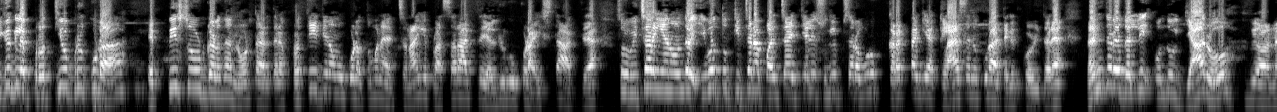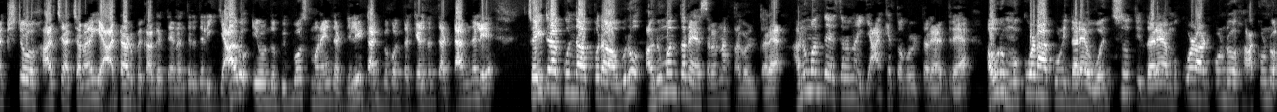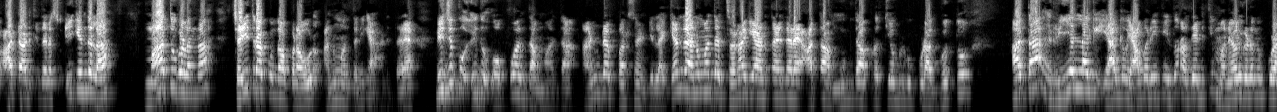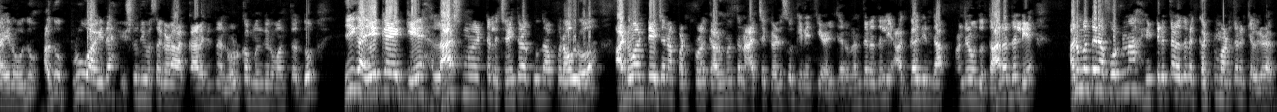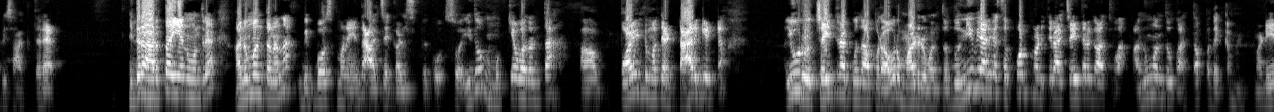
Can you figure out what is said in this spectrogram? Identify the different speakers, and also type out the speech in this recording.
Speaker 1: ಈಗಾಗಲೇ ಪ್ರತಿಯೊಬ್ರು ಕೂಡ ಎಪಿಸೋಡ್ ಗಳನ್ನ ನೋಡ್ತಾ ಇರ್ತಾರೆ. ಪ್ರತಿ ದಿನವೂ ಕೂಡ ತುಂಬಾನೇ ಚೆನ್ನಾಗಿ ಪ್ರಸಾರ ಆಗ್ತಿದೆ, ಎಲ್ರಿಗೂ ಕೂಡ ಇಷ್ಟ ಆಗ್ತಿದೆ. ಸೊ ವಿಚಾರ ಏನು ಅಂದ್ರೆ, ಇವತ್ತು ಕಿಚ್ಚನ ಪಂಚಾಯತಿಯಲ್ಲಿ ಸುದೀಪ್ ಸರ್ ಅವರು ಕರೆಕ್ಟ್ ಆಗಿ ಆ ಕ್ಲಾಸ್ ಅನ್ನು ಕೂಡ ತೆಗೆದುಕೊಳ್ತಾರೆ. ನಂತರದಲ್ಲಿ ಒಂದು ಯಾರು ನೆಕ್ಸ್ಟ್ ಆಚೆ ಚೆನ್ನಾಗಿ ಆಟ ಆಡ್ಬೇಕಾಗತ್ತೆ, ನಂತರದಲ್ಲಿ ಯಾರು ಈ ಒಂದು ಬಿಗ್ ಬಾಸ್ ಮನೆಯಿಂದ ಡಿಲೀಟ್ ಆಗ್ಬೇಕು ಅಂತ ಕೇಳಿದಂತ ಟೈಮ್ನಲ್ಲಿ ಚೈತ್ರ ಕುಂದಾಪುರ ಅವರು ಹನುಮಂತನ ಹೆಸರನ್ನ ತಗೊಳ್ತಾರೆ. ಹನುಮಂತ ಹೆಸರನ್ನ ಯಾಕೆ ತಗೊಳ್ತಾರೆ ಅಂದ್ರೆ ಅವರು ಮುಖವಾಡ ಹಾಕೊಂಡಿದ್ದಾರೆ, ವಂಚಿಸುತ್ತಿದ್ದಾರೆ ಮುಖವಾಡ ಹಾಕೊಂಡು ಹಾಕೊಂಡು ಆಟ ಆಡ್ತಿದ್ದಾರೆ. So, ಹೀಗೆಂದೆಲ್ಲ ಮಾತುಗಳನ್ನ ಚೈತ್ರ ಕುಂದಾಪುರ ಅವರು ಹನುಮಂತನಿಗೆ ಆಡ್ತಾರೆ ನಿಜಕ್ಕೂ ಇದು ಒಪ್ಪುವಂತ ಮಾತ ಹಂಡ್ರೆಡ್ ಪರ್ಸೆಂಟ್ ಇಲ್ಲ. ಯಾಕೆಂದ್ರೆ ಹನುಮಂತ ಚೆನ್ನಾಗಿ ಆಡ್ತಾ ಇದ್ದಾರೆ. ಆತ ಮುಗ್ಧ ಪ್ರತಿಯೊಬ್ಬರಿಗೂ ಕೂಡ ಗೊತ್ತು. ಆತ ರಿಯಲ್ ಆಗಿ ಯಾವ ಯಾವ ರೀತಿ ಇದ್ದಾರೋ ಅದೇ ರೀತಿ ಮನೆಯೊಳಗಡೆನೂ ಕೂಡ ಇರುವುದು. ಅದು ಪ್ರೂವ್ ಆಗಿದೆ. ಇಷ್ಟು ದಿವಸಗಳ ಕಾಲದಿಂದ ನೋಡ್ಕೊಂಡ್ ಬಂದಿರುವಂತದ್ದು. ಈಗ ಏಕಾಏಕಿ ಲಾಸ್ಟ್ ಮೂಮೆಂಟ್ ಅಲ್ಲಿ ಚೈತ್ರ ಕುಂದಾಪುರ ಅವರು ಅಡ್ವಾಂಟೇಜ್ ಅನ್ನ ಪಡ್ಕೊಳ್ಳೋಕೆ ಹನುಮಂತನ ಆಚೆ ಕಳಿಸೋಕೆ ರೀತಿ ಹೇಳ್ತಾರೆ. ನಂತರದಲ್ಲಿ ಹಗ್ಗದಿಂದ ಅಂದ್ರೆ ಒಂದು ದಾರದಲ್ಲಿ ಹನುಮಂತನ ಫೋಟೋನ ಇಟ್ಟಿರ್ತಾರೆ, ಅದನ್ನ ಕಟ್ ಮಾಡ್ತಾರೆ, ಕೆಳಗಡೆ ಬಿಸಾಕ್ತಾರೆ ಇದರ ಅರ್ಥ ಏನು ಅಂದ್ರೆ ಹನುಮಂತನನ್ನ ಬಿಗ್ ಬಾಸ್ ಮನೆಯಿಂದ ಆಚೆ ಕಳಿಸ್ಬೇಕು. ಸೊ ಇದು ಮುಖ್ಯವಾದಂತ ಪಾಯಿಂಟ್ ಮತ್ತೆ ಟಾರ್ಗೆಟ್ ಇವರು ಚೈತ್ರ ಕುಂದಾಪುರ ಅವರು ಮಾಡಿರುವಂತದ್ದು ನೀವ್ ಯಾರಿಗೆ ಸಪೋರ್ಟ್ ಮಾಡ್ತೀರಾ, ಚೈತ್ರಗ ಅಥವಾ ಹನುಮಂತಗ ತಪ್ಪದೆ ಕಮೆಂಟ್ ಮಾಡಿ.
